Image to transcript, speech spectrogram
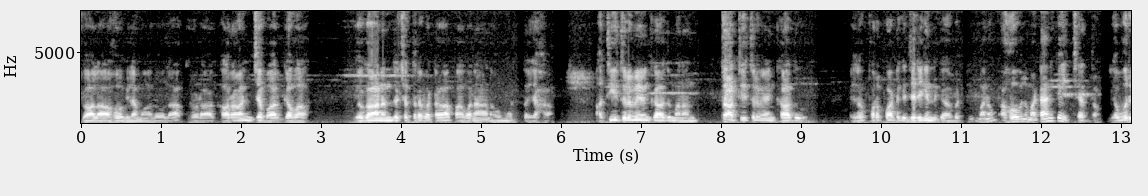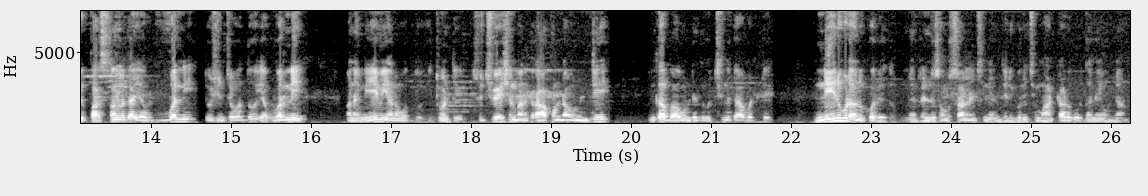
జ్వాలాహో విలమాలోల క్రోడాకారాంజ భార్గవ యోగానంద చత్రవట పవన నవమూర్తయ. అతీతులమేం కాదు మనంతా అతీతులమేం కాదు. ఏదో పొరపాటుగా జరిగింది కాబట్టి మనం అహోబిల మఠానికే ఇచ్చేద్దాం. ఎవరి పర్సనల్గా ఎవరిని దూషించవద్దు ఎవరిని మనం ఏమీ అనవద్దు. ఇటువంటి సిచ్యువేషన్ మనకు రాకుండా ఉంటే ఇంకా బాగుండేది. వచ్చింది కాబట్టి నేను కూడా అనుకోలేదు. నేను రెండు సంవత్సరాల నుంచి నేను దీని గురించి మాట్లాడకూడదనే ఉన్నాను.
